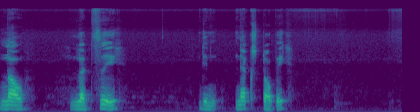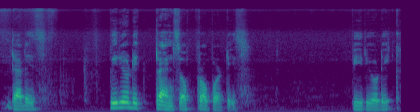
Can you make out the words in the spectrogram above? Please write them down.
now let's see the next topic that is periodic trends of properties. Periodic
